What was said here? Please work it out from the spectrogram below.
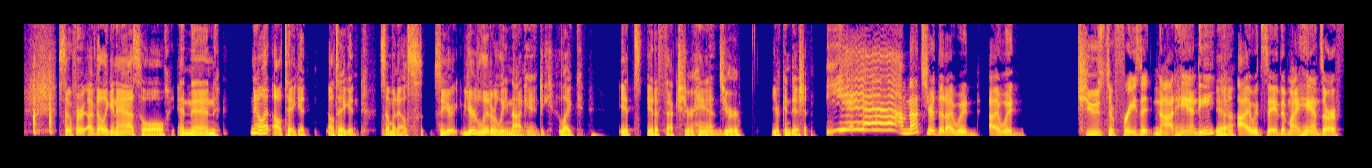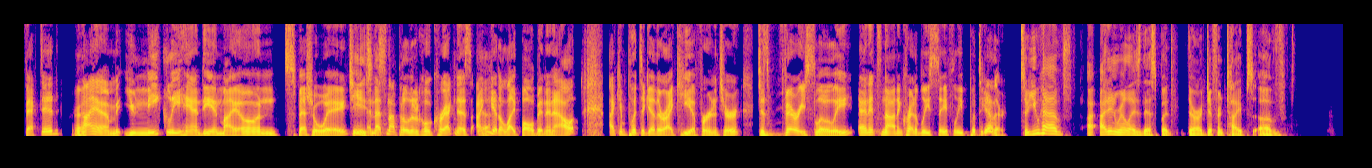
So for, I felt like an asshole. And then, you know what? I'll take it. I'll take it. Someone else. So you're, you're literally not handy. Like it's, it affects your hands, your, your condition. Yeah, I'm not sure that I would I would choose to phrase it not handy. Yeah. I would say that my hands are affected. Right. I am uniquely handy in my own special way. Jesus. And that's not political correctness. I can get a light bulb in and out. I can put together IKEA furniture just very slowly, and it's not incredibly safely put together. So you have, I, I didn't realize this, but there are different types of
